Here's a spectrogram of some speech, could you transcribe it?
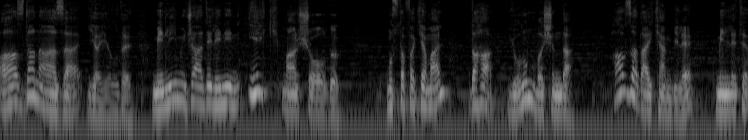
ağızdan ağza yayıldı. Milli mücadelenin ilk marşı oldu. Mustafa Kemal daha yolun başında, Havza'dayken bile millete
